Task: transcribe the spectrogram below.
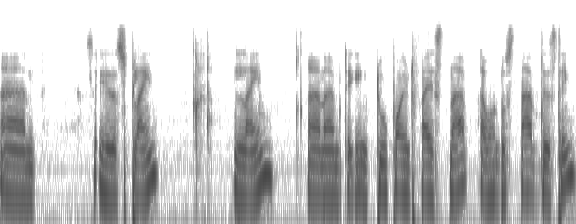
and here's a spline line and I'm taking 2.5 snap. I want to snap this thing.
